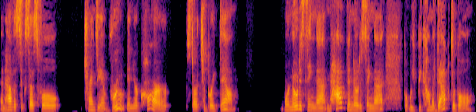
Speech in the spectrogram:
and have a successful transient route in your car start to break down. We're noticing that and have been noticing that, but we've become adaptable.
